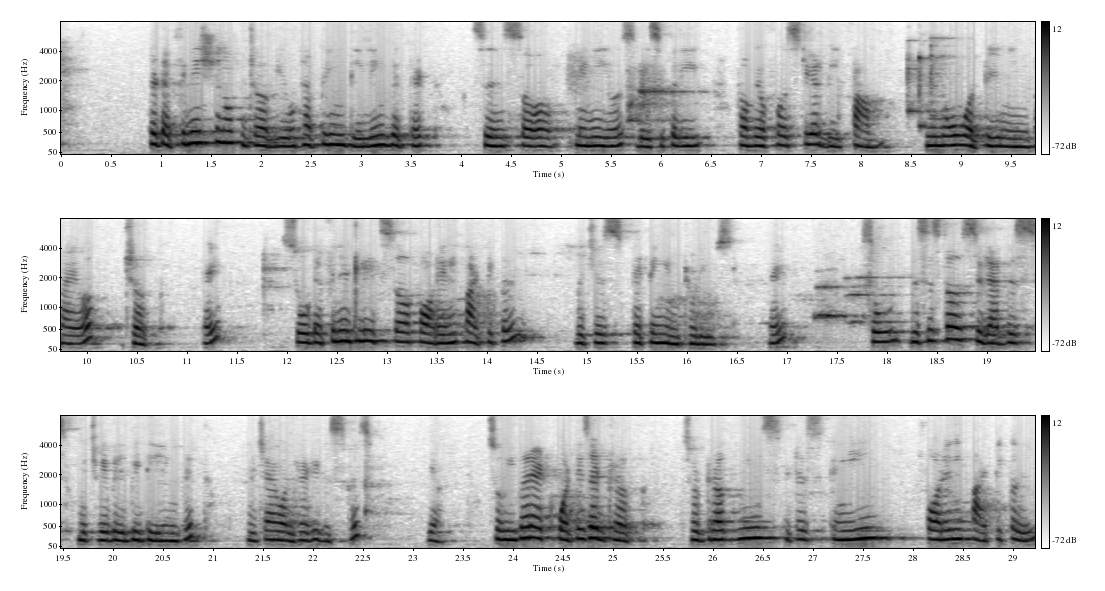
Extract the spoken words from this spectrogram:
the definition of drug, you have been dealing with it since uh, many years, basically from your first year B Pharm, you know what do you mean by a drug, right? So definitely it's a foreign particle which is getting introduced, right? So this is the syllabus which we will be dealing with, which I already discussed. Yeah. So we were at what is a drug. So drug means it is any foreign particle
